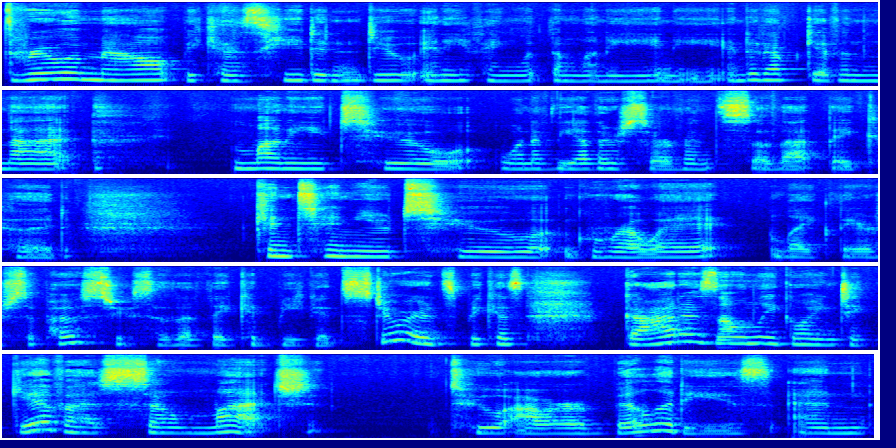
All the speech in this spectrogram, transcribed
threw him out because he didn't do anything with the money and he ended up giving that money to one of the other servants so that they could continue to grow it like they're supposed to so that they could be good stewards because God is only going to give us so much to our abilities and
